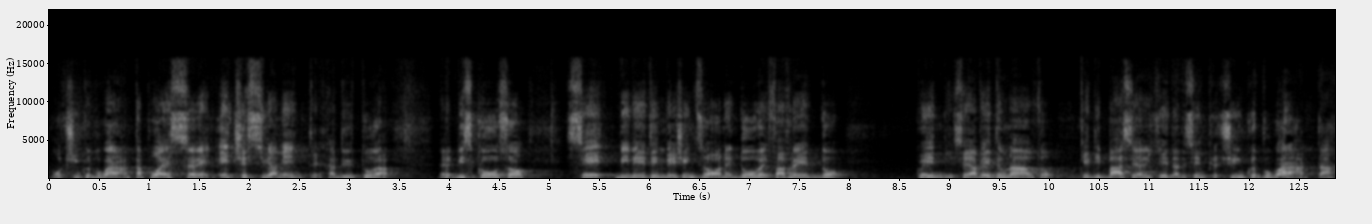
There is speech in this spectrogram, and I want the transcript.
o 5V40, può essere eccessivamente addirittura eh, viscoso se vivete invece in zone dove fa freddo. Quindi se avete un'auto che di base richiede ad esempio 5V40,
